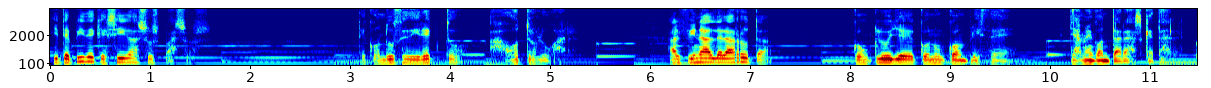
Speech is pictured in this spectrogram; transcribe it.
y te pide que sigas sus pasos. Te conduce directo a otro lugar. Al final de la ruta, concluye con un cómplice. Ya me contarás qué tal.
